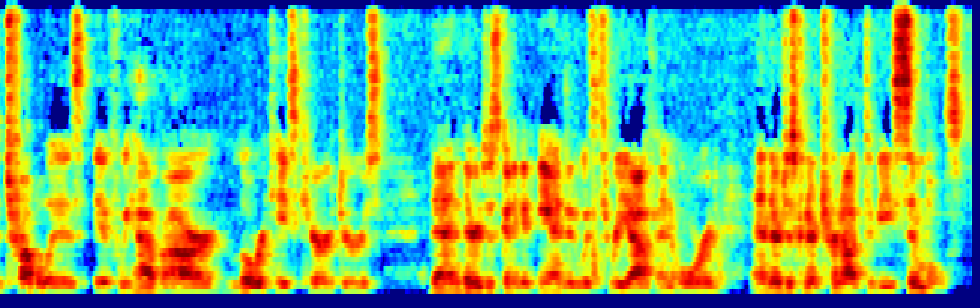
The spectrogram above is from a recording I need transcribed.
The trouble is if we have our lowercase characters, then they're just going to get ANDed with 3F and ORed, and they're just going to turn out to be symbols.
